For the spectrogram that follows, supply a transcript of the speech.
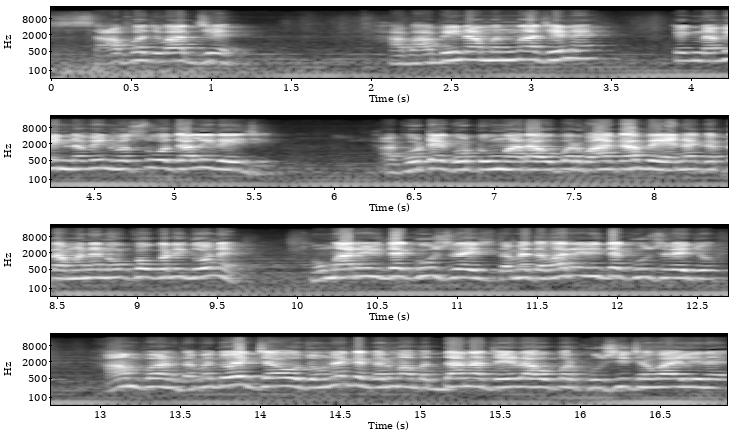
સાફ જ વાત છે. આ ભાભીના મનમાં છે ને કંઈક નવીન નવીન વસ્તુઓ ચાલી રહી છે. આ ખોટે ખોટું મારા ઉપર વાંક આપે, એના કરતાં મને નોખો કરી દો ને. હું મારી રીતે ખુશ રહીશ. તમે તમારી રીતે ખુશ રહેજો. આમ પણ તમે તો એ જ ચાહો છો ને કે ઘરમાં બધાના ચહેરા ઉપર ખુશી છવાયેલી રહે.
